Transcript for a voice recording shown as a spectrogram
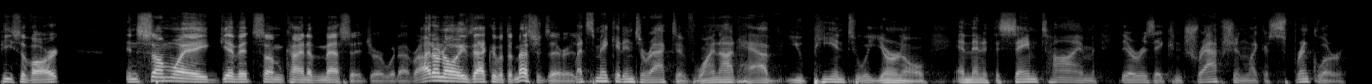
piece of art, in some way give it some kind of message or whatever. I don't know exactly what the message there is. Let's make it interactive. Why not have you pee into a urinal and then at the same time there is a contraption like a sprinkler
